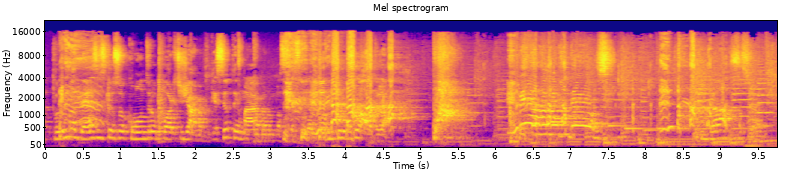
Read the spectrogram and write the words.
por uma dessas que eu sou contra o porte de arma. Porque se eu tenho uma arma numa cesta, eu me tiro pro alto já. Pá! Pelo amor de Deus! Nossa senhora.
